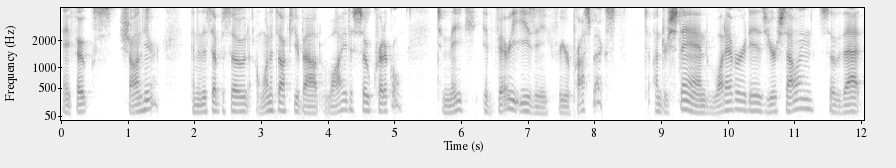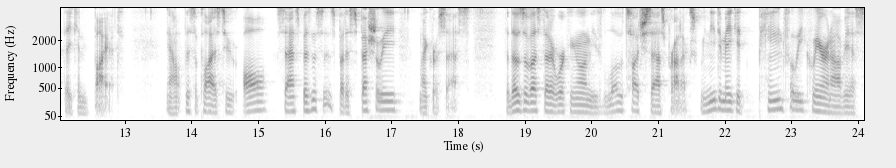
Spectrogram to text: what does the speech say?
Hey folks, Sean here, and in this episode, I want to talk to you about why it is so critical to make it very easy for your prospects to understand whatever it is you're selling so that they can buy it. Now, this applies to all SaaS businesses, but especially micro SaaS. For those of us that are working on these low touch SaaS products, we need to make it painfully clear and obvious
